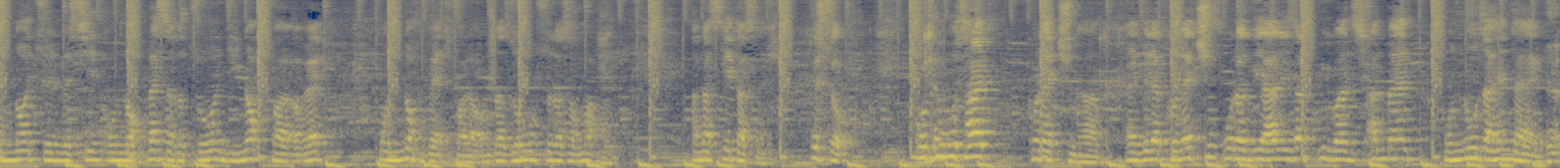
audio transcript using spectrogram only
um neu zu investieren, um noch bessere zu holen, die noch teurer werden und noch wertvoller. Und das, so musst du das auch machen. Anders geht das nicht. Ist so. Und du musst halt Connection haben. Entweder Connection oder wie Ali sagt, überall sich anmelden und nur dahinter hängen. Ja.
